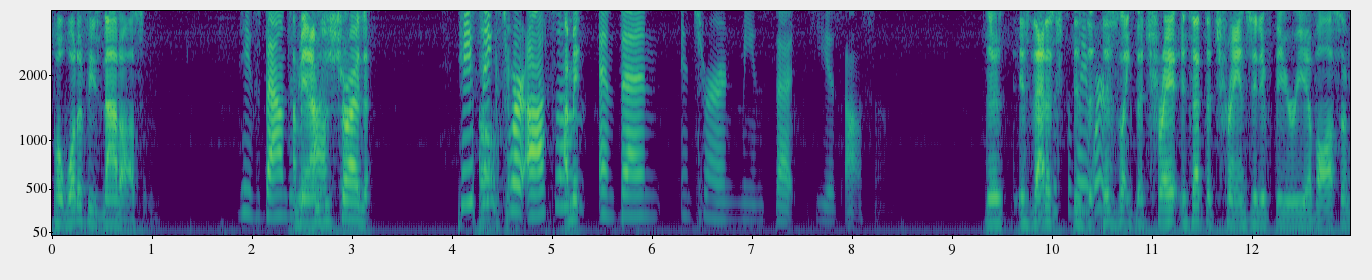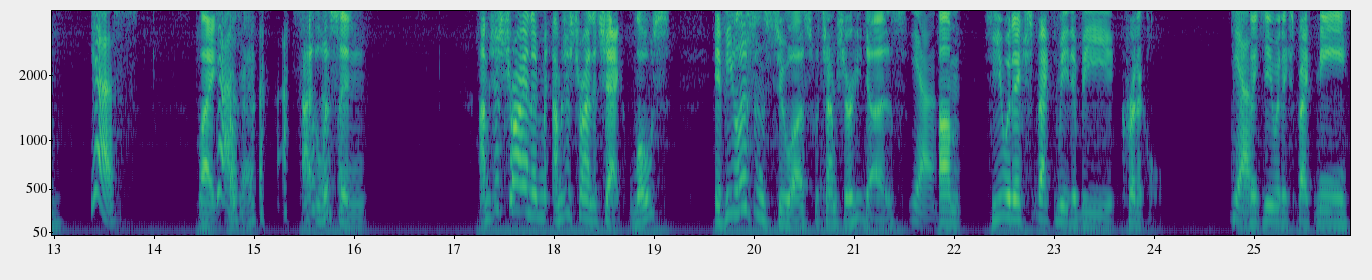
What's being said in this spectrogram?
but what if he's not awesome? He's bound to. I mean, I'm just trying to. He thinks okay. we're awesome, I mean- and then in turn means that he is awesome. There is that a, is the, there's like the tra- is that the transitive theory of awesome? Yes. Like Yes. okay, I, listen. I'm just trying to I'm just trying to check Los. If he listens to us, which I'm sure he does, Yeah. um, he would expect me to be critical. Yes. I think he would expect me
